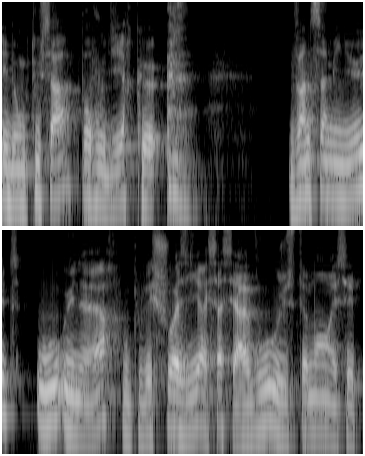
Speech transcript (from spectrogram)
Et donc tout ça pour vous dire que 25 minutes ou une heure, vous pouvez choisir, et ça c'est à vous justement, et c'est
